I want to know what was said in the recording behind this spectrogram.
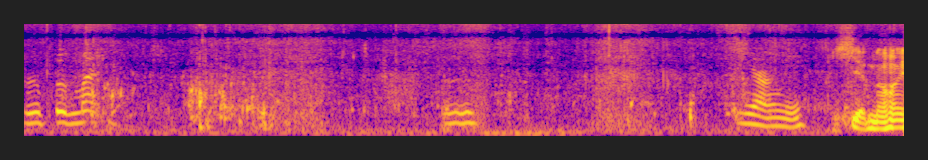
เริ่มต้นไหมเอออย่างนี้เขียนน้อย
